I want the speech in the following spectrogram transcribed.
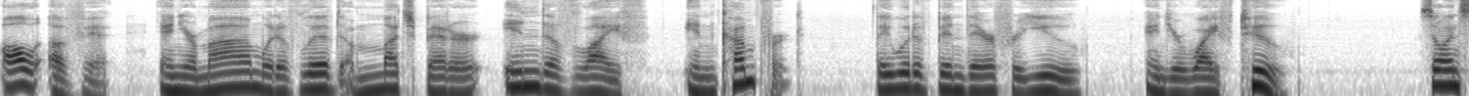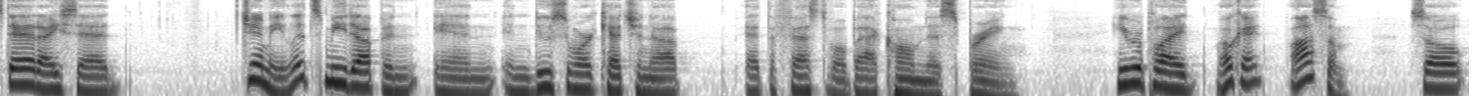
All of it. And your mom would have lived a much better end of life in comfort. They would have been there for you and your wife too. So instead, I said, Jimmy, let's meet up and, and, and do some more catching up at the festival back home this spring. He replied, Okay, awesome. So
